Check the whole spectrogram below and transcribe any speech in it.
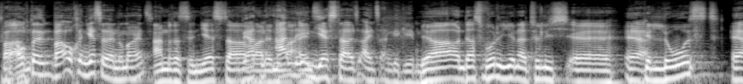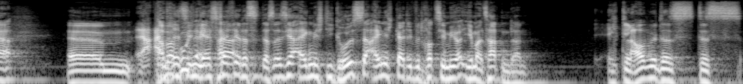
War, war auch dein, war auch Iniesta dein Nummer eins? Anderes Iniesta Wir war der hatten Nummer alle 1. Iniesta als eins angegeben. Ja, und das wurde hier natürlich äh, Ja. gelost. ja. Ähm, ja, Aber Andres gut, das Iniesta, heißt ja, das, das ist ja eigentlich die größte Einigkeit, die wir trotzdem jemals hatten dann. ich glaube, dass das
